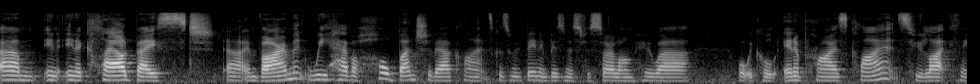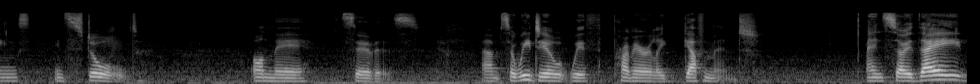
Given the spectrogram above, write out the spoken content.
um, in, in, a cloud-based uh, environment. We have a whole bunch of our clients, because we've been in business for so long, who are what we call enterprise clients, who like things installed on their servers. Um, so we deal with primarily government. And so they,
